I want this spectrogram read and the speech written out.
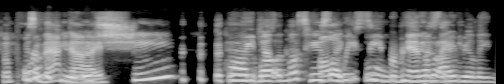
But poor that guy. If she who we well, just unless he's all like, we see "Ooh, from you him know what? I really,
